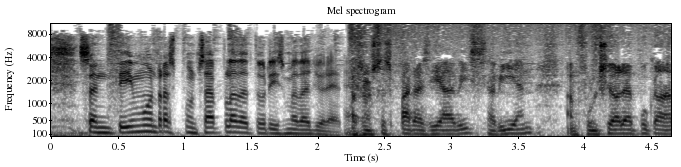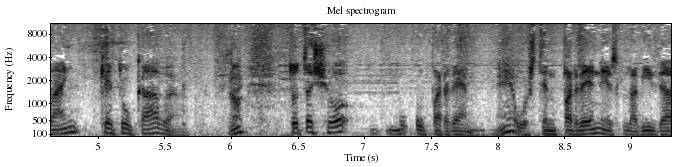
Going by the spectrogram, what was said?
Sentim un responsable de turisme de Lloret. Els nostres pares i avis sabien, en funció de l'època de l'any, què tocava. No? Tot això ho perdem, eh? ho estem perdent, és la vida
